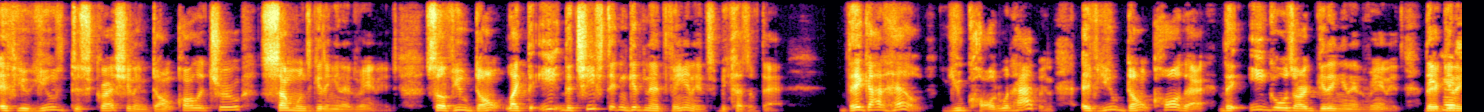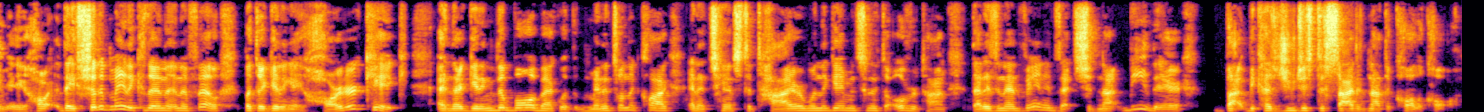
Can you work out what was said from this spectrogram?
If you use discretion and don't call it true, someone's getting an advantage. So if you don't like the the Chiefs didn't get an advantage because of that. They got held. You called what happened. If you don't call that, the Eagles are getting an advantage. They're getting a hard. They should have made it because they're in the NFL, but they're getting a harder kick and they're getting the ball back with minutes on the clock and a chance to tie or win the game and send it to overtime. That is an advantage that should not be there, but because you just decided not to call a call.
